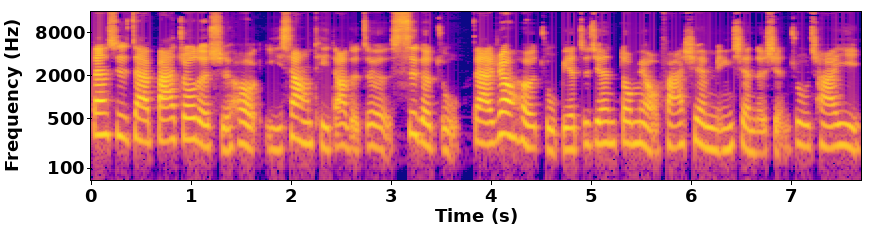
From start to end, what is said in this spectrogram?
但是在八周的时候，以上提到的这四个组在任何组别之间都没有发现明显的显著差异。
